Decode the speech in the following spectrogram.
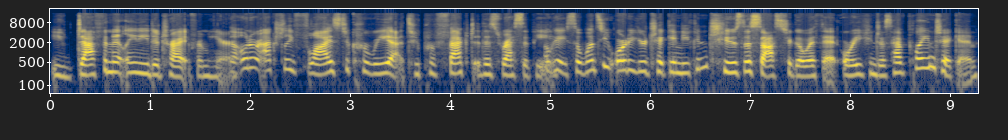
you definitely need to try it from here. The owner actually flies to Korea to perfect this recipe. Okay, so once you order your chicken, you can choose the sauce to go with it, or you can just have plain chicken.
